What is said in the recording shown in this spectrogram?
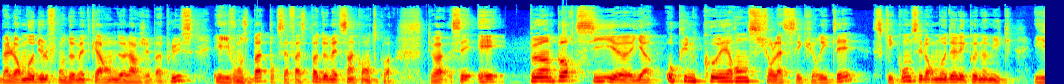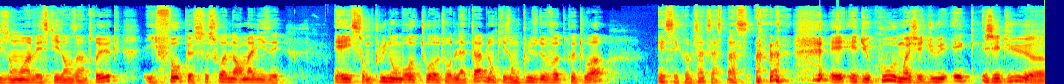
bah, leurs modules feront 2 mètres 40 de large et pas plus. Et ils vont se battre pour que ça fasse pas 2 mètres 50, quoi. Tu vois, et peu importe s'il euh, il y a aucune cohérence sur la sécurité, ce qui compte, c'est leur modèle économique. Ils ont investi dans un truc, il faut que ce soit normalisé. Et ils sont plus nombreux que toi autour de la table, donc ils ont plus de votes que toi. Et c'est comme ça que ça se passe. et, et, du coup, moi, j'ai dû, j'ai dû euh,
